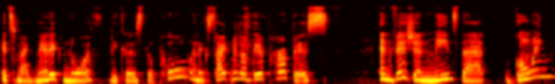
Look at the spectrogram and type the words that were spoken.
its magnetic north because the pull and excitement of their purpose and vision means that going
